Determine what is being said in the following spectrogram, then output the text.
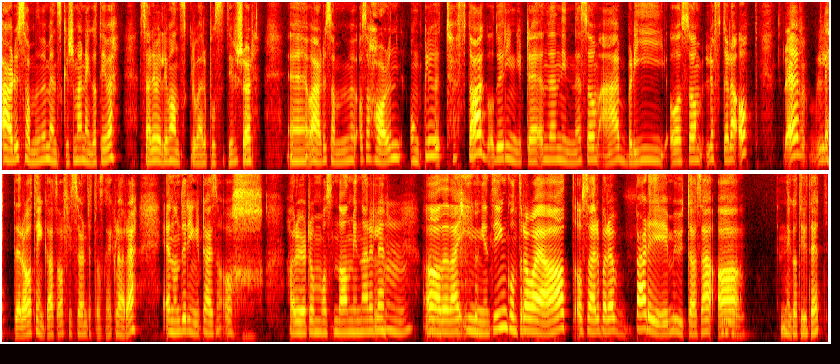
er du sammen med mennesker som er negative, så er det veldig vanskelig å være positiv sjøl. Eh, og er du sammen med Altså, har du en ordentlig tøff dag, og du ringer til en venninne som er blid, og som løfter deg opp, det er lettere å tenke at 'å, fy søren, dette skal jeg klare', enn om du ringer til ei som 'åh, har du hørt om åssen dagen min er, eller?' Mm. Å, det er ingenting kontra hva jeg har hatt. Og så er det bare bælme ut av seg av mm. negativitet.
